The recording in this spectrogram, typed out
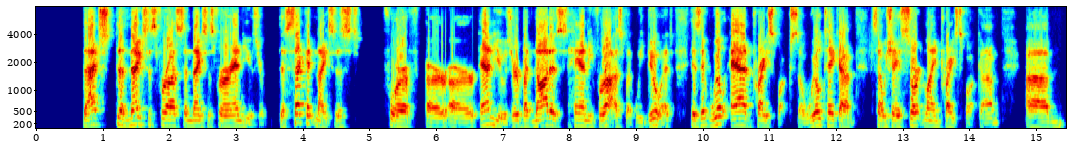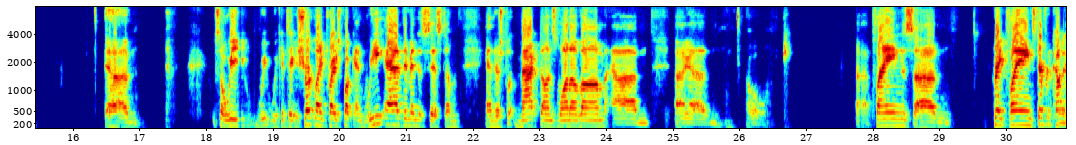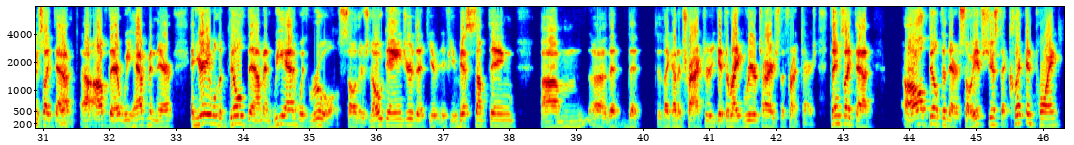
that's the nicest for us and nicest for our end user. The second nicest for our, our, end user, but not as handy for us, but we do it, is that we'll add price books. So we'll take a, so we say a sort line price book. Um, um, um, so we, we we can take a short line price book and we add them in the system. And there's MacDon's one of them. Um, uh, oh, uh, planes. Um, Great Plains, different companies like that uh, out there. We have them in there, and you're able to build them, and we add them with rules. So there's no danger that you, if you miss something, um, uh, that that like on a tractor, you get the right rear tires to the front tires. Things like that are all built in there. So it's just a click and point.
